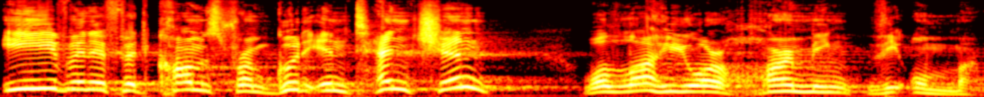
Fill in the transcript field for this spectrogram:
even if it comes from good intention, wallahi, you are harming the ummah.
